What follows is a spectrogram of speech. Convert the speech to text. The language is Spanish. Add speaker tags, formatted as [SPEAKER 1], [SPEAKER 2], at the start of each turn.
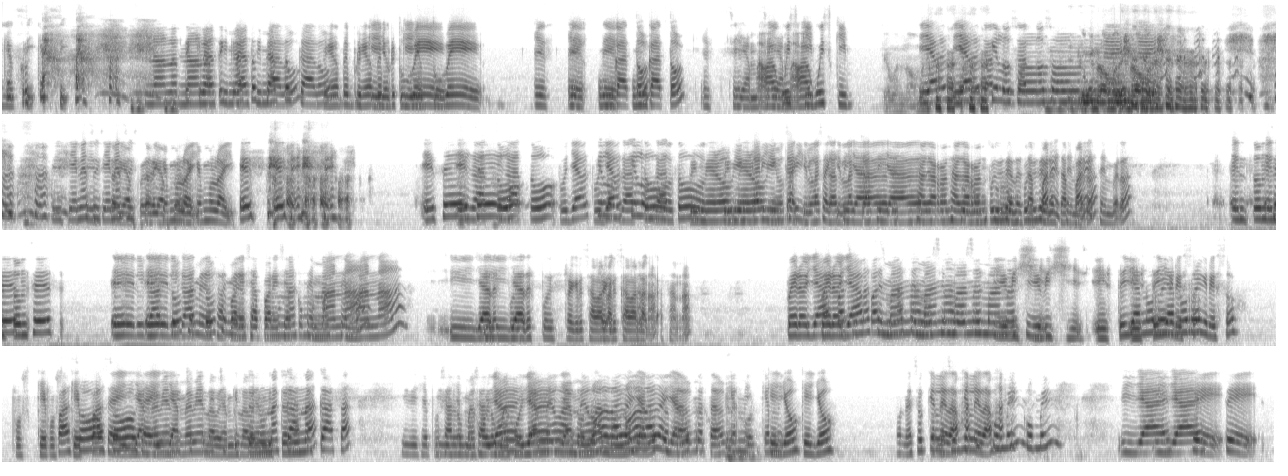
[SPEAKER 1] pero yo, creo, que, sí.
[SPEAKER 2] no, no te no, creas, no te me, ha tocado.
[SPEAKER 1] Fíjate, porque, yo, tuve, este, un gato, un gato se, llamaba, se llamaba whisky.
[SPEAKER 3] Qué buen nombre.
[SPEAKER 1] Y ya, y ya ves que los gatos son...
[SPEAKER 3] Qué buen nombre, nombre.
[SPEAKER 1] sí, tiene su historia, su historia, ahí. Este, ese, ese gato, gato, pues ya ves, pues que, ya los ves que los gatos primero, primero bien cariñosos aquí, aquí en la casa, y ya, ya agarran, se agarran pues, y se desaparecen, desaparecen, ¿verdad? Entonces, entonces el gato, el gato se me desaparecía, una, como semana, una semana y ya, y después, ya después regresaba, regresaba a la casa, ¿no? Pero ya, pero pasó ya una pasó semana, semana, semana, semana, y dije, dije, este ya, este no, regresó. ya no regresó pues qué pues, pasó, ¿qué? O sea, ya, me ya me habían visto en, una visto casa, en una casa. y dije pues a lo mejor ya, ya, me abandonó, abandonó ya, ya lo trataban mejor que, que yo. que yo. Con eso que le daba que le daba. comer, comer. y ya y ya este, este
